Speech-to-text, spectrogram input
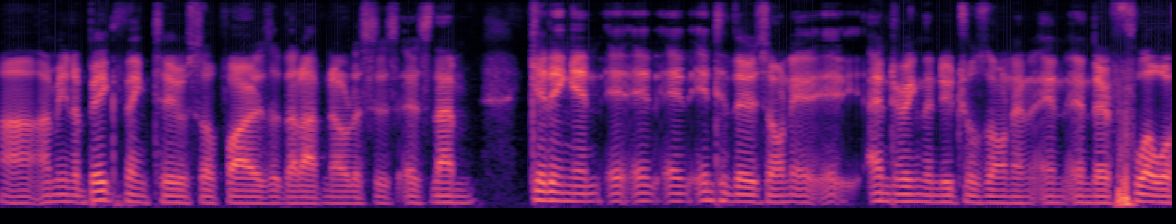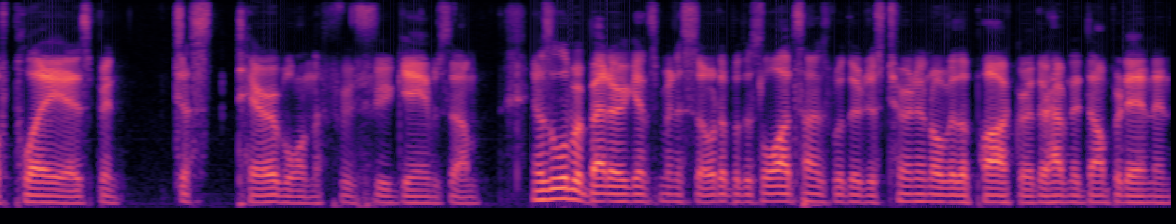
uh, I mean, a big thing too so far is that I've noticed is, is them getting in, in, in into their zone, entering the neutral zone, and, and, and their flow of play has been just terrible in the first few games. Um, it was a little bit better against Minnesota, but there's a lot of times where they're just turning over the puck or they're having to dump it in, and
